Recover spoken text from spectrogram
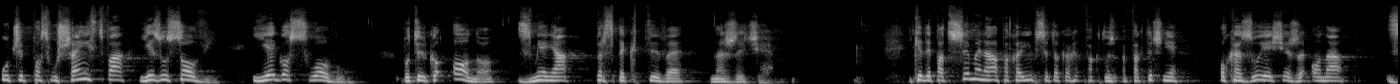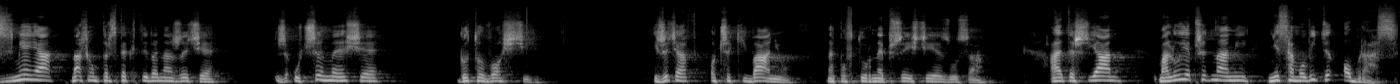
uczy posłuszeństwa Jezusowi i Jego Słowu, bo tylko ono zmienia perspektywę na życie. I kiedy patrzymy na Apokalipsę, to faktycznie okazuje się, że ona zmienia naszą perspektywę na życie, że uczymy się gotowości i życia w oczekiwaniu na powtórne przyjście Jezusa. Ale też Jan maluje przed nami niesamowity obraz.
